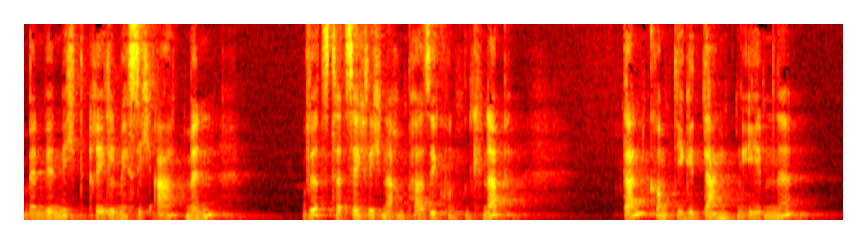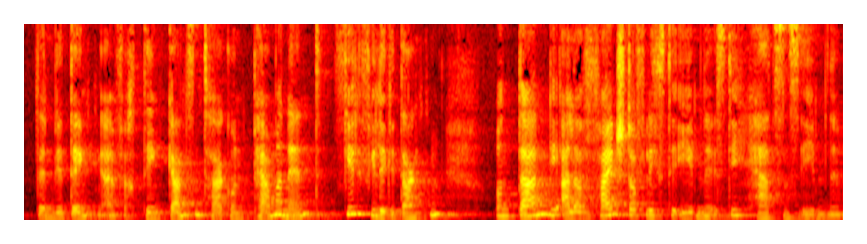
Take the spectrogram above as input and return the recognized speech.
Wenn wir nicht regelmäßig atmen, wird es tatsächlich nach ein paar Sekunden knapp. Dann kommt die Gedankenebene, denn wir denken einfach den ganzen Tag und permanent viele, viele Gedanken. Und dann die allerfeinstofflichste Ebene ist die Herzensebene,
